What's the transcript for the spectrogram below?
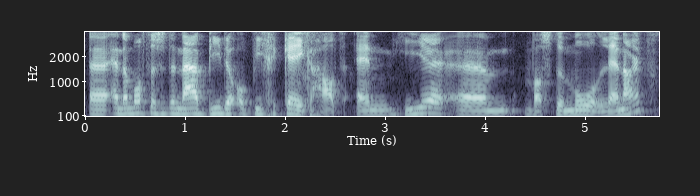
En dan mochten ze daarna bieden op wie gekeken had. En hier ehm, was de mol Lennart.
